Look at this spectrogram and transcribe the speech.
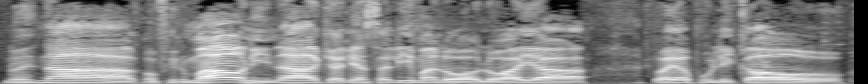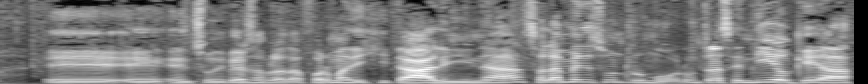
no es nada confirmado ni nada que Alianza Lima lo, lo haya, lo haya publicado eh, en, sus diversas plataformas digitales ni nada. Solamente es un rumor, un trascendido que ha,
